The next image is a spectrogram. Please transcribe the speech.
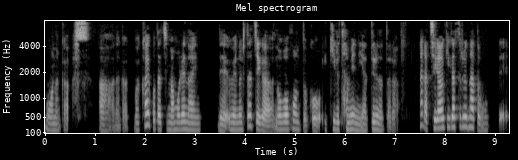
もうなんか、ああ、なんか、若い子たち守れないんで、上の人たちがのほほんとこう、生きるためにやってるんだったら、なんか違う気がするなと思って。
